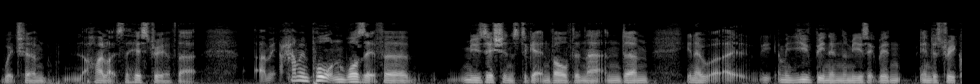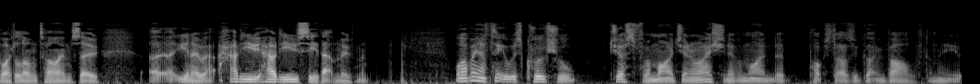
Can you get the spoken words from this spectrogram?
which um, highlights the history of that. I mean, how important was it for musicians to get involved in that? And um, you know, uh, I mean, you've been in the music industry quite a long time, so uh, you know, how do you how do you see that movement? Well, I mean, I think it was crucial just for my generation. Never mind the pop stars who got involved. I mean,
